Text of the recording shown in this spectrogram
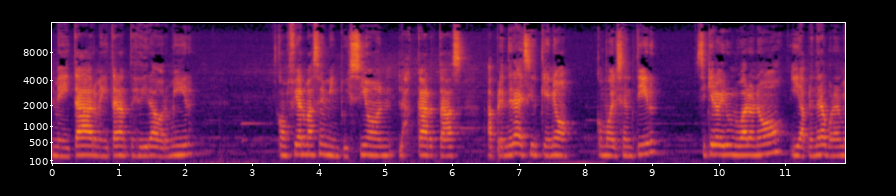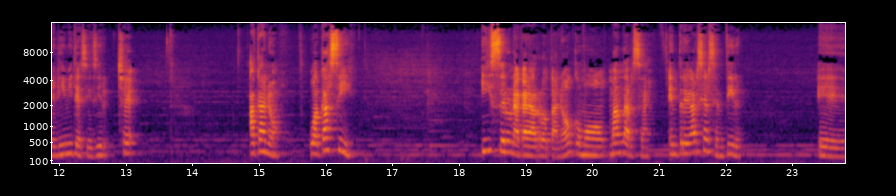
meditar, meditar antes de ir a dormir, confiar más en mi intuición, las cartas, aprender a decir que no, como el sentir si quiero ir a un lugar o no y aprender a ponerme límites y decir, che, acá no, o acá sí. Y ser una cara rota, ¿no? Como mandarse, entregarse al sentir, eh,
